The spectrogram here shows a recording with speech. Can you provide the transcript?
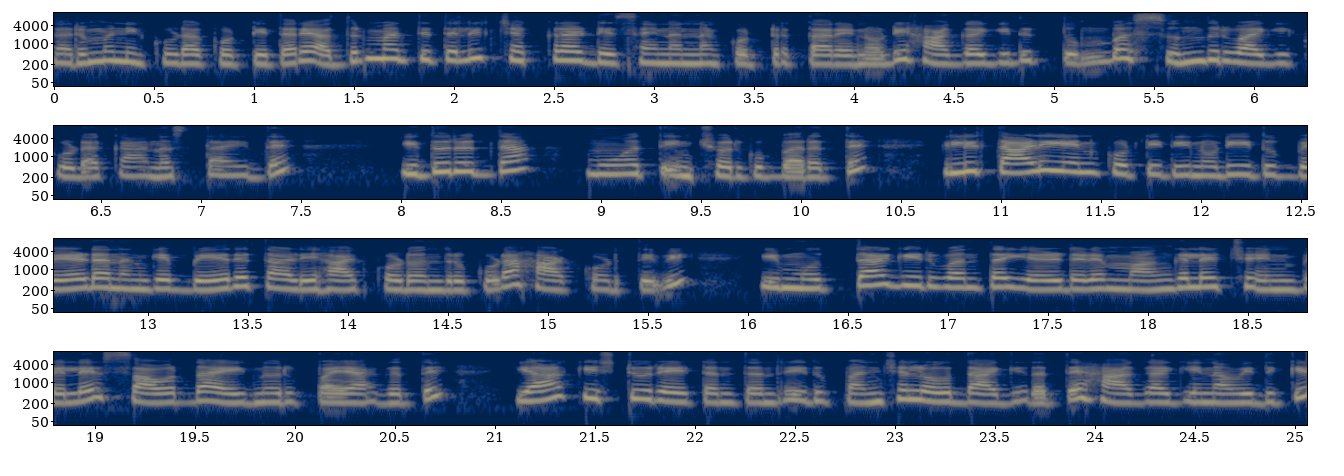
ಕರುಮಣಿ ಕೂಡ ಕೊಟ್ಟಿದ್ದಾರೆ. ಅದ್ರ ಮಧ್ಯದಲ್ಲಿ ಚಕ್ರ ಡಿಸೈನನ್ನು ಕೊಟ್ಟಿರ್ತಾರೆ ನೋಡಿ. ಹಾಗಾಗಿ ಇದು ತುಂಬ ಸುಂದರವಾಗಿ ಕೂಡ ಕಾಣಿಸ್ತಾ ಇದೆ. ಇದರದ್ದ ಮೂವತ್ತು ಇಂಚ್ವರೆಗೂ ಬರುತ್ತೆ. ಇಲ್ಲಿ ತಾಳಿ ಏನು ಕೊಟ್ಟಿದ್ದೀವಿ ನೋಡಿ. ಇದು ಬೇಡ, ನನಗೆ ಬೇರೆ ತಾಳಿ ಹಾಕ್ಕೊಡು ಅಂದರೂ ಕೂಡ ಹಾಕ್ಕೊಡ್ತೀವಿ. ಈ ಮುದ್ದಾಗಿರುವಂಥ ಎರಡೆಡೆ ಮಾಂಗಲ್ಯ ಚೈನ್ ಬೆಲೆ ಸಾವಿರದ ಐದುನೂರು ರೂಪಾಯಿ ಆಗುತ್ತೆ. ಯಾಕೆ ಇಷ್ಟು ರೇಟ್ ಅಂತಂದರೆ ಇದು ಪಂಚಲೋಹದಾಗಿರುತ್ತೆ ಹಾಗಾಗಿ ನಾವು ಇದಕ್ಕೆ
